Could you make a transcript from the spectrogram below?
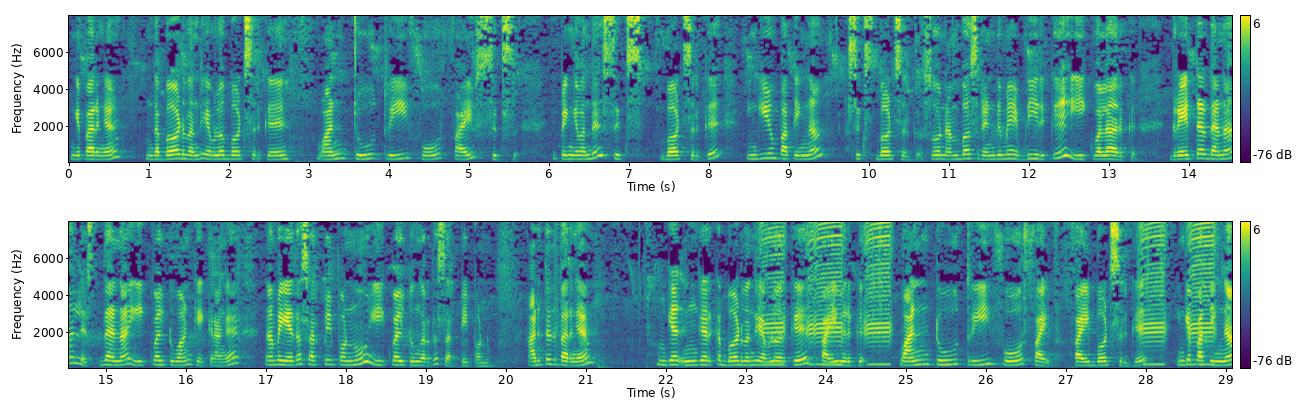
இங்கே பாருங்க. இந்த பேர்டு வந்து எவ்வளோ பேர்ட்ஸ் இருக்குது one two three four five six இப்போ இங்கே வந்து சிக்ஸ் பேர்ட்ஸ் இருக்குது இங்கேயும் பார்த்தீங்கன்னா சிக்ஸ் பேர்ட்ஸ் இருக்குது ஸோ நம்பர்ஸ் ரெண்டுமே எப்படி இருக்குது ஈக்குவலாக இருக்குது கிரேட்டர் தானா லெஸ் தானா ஈக்குவல் டுவான்னு கேட்குறாங்க நம்ம எதை சர்க்கிள் பண்ணும்? ஈக்குவல் டுங்கிறத சர்க்கிள் பண்ணும். அடுத்தது பாருங்கள் இங்கே இங்கே இருக்க பேர்டு வந்து எவ்வளோ இருக்குது ஃபைவ் இருக்குது one two three four five five birds இருக்குது இங்கே பார்த்தீங்கன்னா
